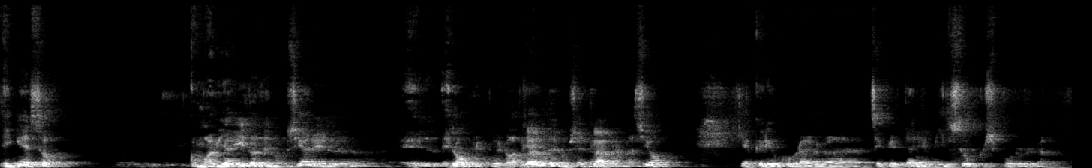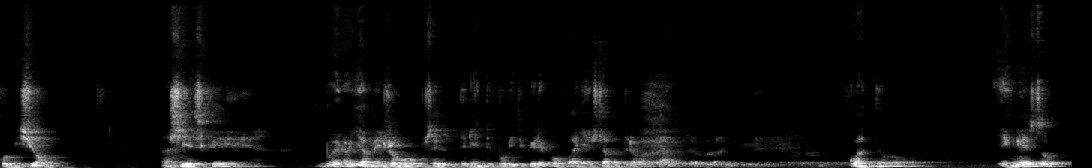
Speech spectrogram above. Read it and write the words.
en eso, como había ido a denunciar el, el, el hombre, pues no había Claro, ido a denunciar en claro. la gobernación, que ha querido cobrar a la secretaria mil sucres por la comisión. Así es que, bueno, ya me robó pues, el teniente político que le acompaña, estaba trabajando, trabajando. Cuando en eso,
